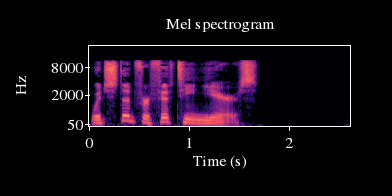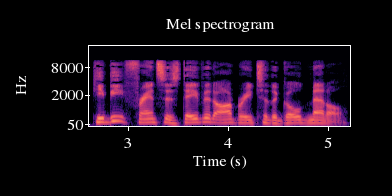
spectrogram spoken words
which stood for 15 years. He beat France's David Aubry to the gold medal.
